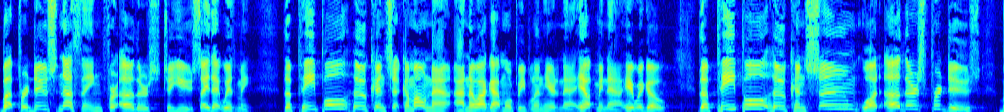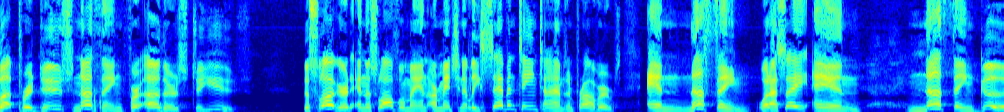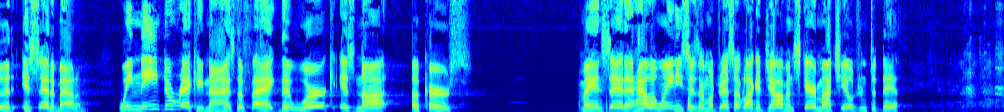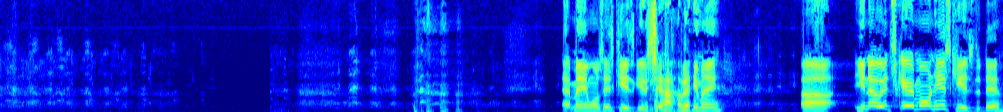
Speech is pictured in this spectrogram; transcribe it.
but produce nothing for others to use. Say that with me. The people who consume, come on now, I know I got more people in here tonight. Help me now. Here we go. The people who consume what others produce but produce nothing for others to use. The sluggard and the slothful man are mentioned at least 17 times in Proverbs. And nothing, what I say, and nothing good is said about them. We need to recognize the fact that work is not a curse. A man said at Halloween, he says, I'm going to dress up like a job and scare my children to death. that man wants his kids to get a job, amen. Uh, you know, it scared more than his kids to death.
